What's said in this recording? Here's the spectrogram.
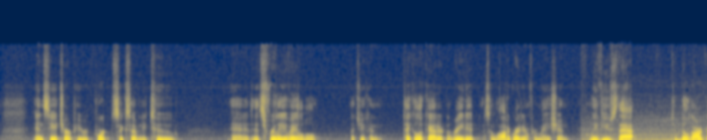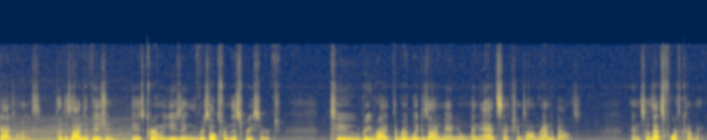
NCHRP Report 672, and it, it's freely available that you can take a look at it and read it. It's a lot of great information. We've used that to build our guidelines. The design division is currently using the results from this research to rewrite the roadway design manual and add sections on roundabouts. And so that's forthcoming.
